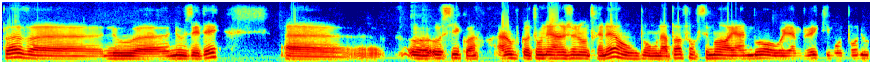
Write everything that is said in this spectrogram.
peuvent euh, nous euh, nous aider aussi quoi. Hein, quand on est un jeune entraîneur, on n'a pas forcément Ryan Moore ou William Buick qui montent pour nous.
